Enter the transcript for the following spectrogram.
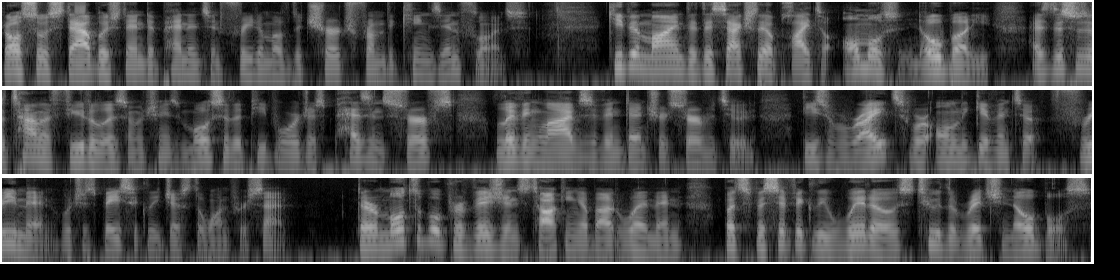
It also established the independence and freedom of the church from the king's influence. Keep in mind that this actually applied to almost nobody, as this was a time of feudalism, which means most of the people were just peasant serfs living lives of indentured servitude. These rights were only given to freemen, which is basically just the 1%. There are multiple provisions talking about women, but specifically widows to the rich nobles.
